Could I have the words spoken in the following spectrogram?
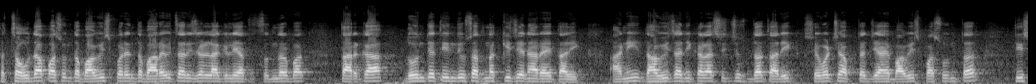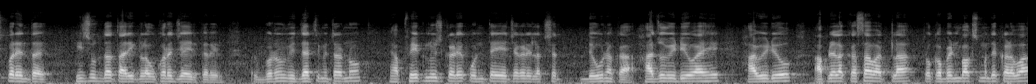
तर चौदापासून तर बावीसपर्यंत बारावीचा रिझल्ट लागेल या संदर्भात. तारखा दोन ते तीन दिवसात नक्कीच येणार आहे तारीख. आणि दहावीचा निकालाची सुद्धा तारीख शेवटच्या हप्त्यात जी आहे बावीसपासून तर तीसपर्यंत ही सुद्धा तारीख लवकरच जाहीर करेल. म्हणून विद्यार्थी मित्रांनो ह्या फेक न्यूजकडे कोणत्याही याच्याकडे लक्ष देऊ नका. हा जो व्हिडिओ आहे हा व्हिडिओ आपल्याला कसा वाटला तो कमेंट बॉक्समध्ये कळवा.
